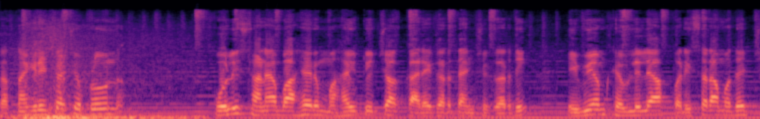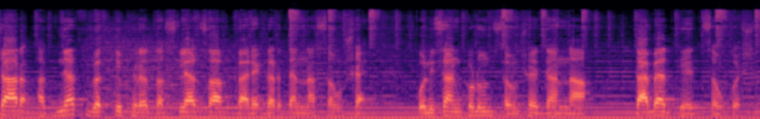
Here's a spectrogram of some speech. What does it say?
रत्नागिरीच्या चिपळूण पोलीस ठाण्याबाहेर महायुतीच्या कार्यकर्त्यांची गर्दी. ईव्हीएम ठेवलेल्या परिसरामध्ये चार अज्ञात व्यक्ती फिरत असल्याचा कार्यकर्त्यांना संशय. पोलिसांकडून संशयितांना ताब्यात घेत चौकशी.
